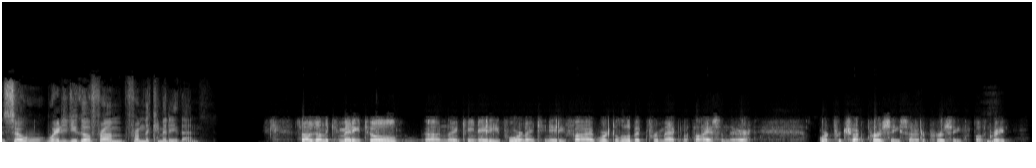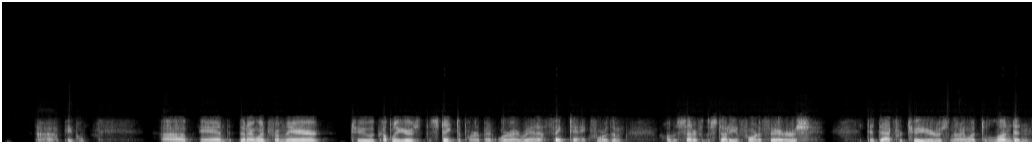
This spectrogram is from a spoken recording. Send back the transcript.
so, where did you go from from the committee then? So, I was on the committee till uh, 1984, 1985. Worked a little bit for Mac Mathiasen there. Worked for Chuck Percy, Senator Percy, both hmm. great uh, people. Uh, and then I went from there to a couple of years at the State Department, where I ran a think tank for them called the Center for the Study of Foreign Affairs. Did that for two years, and then I went to London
